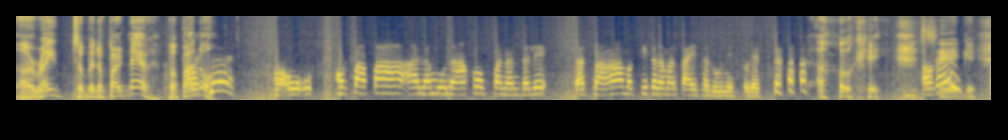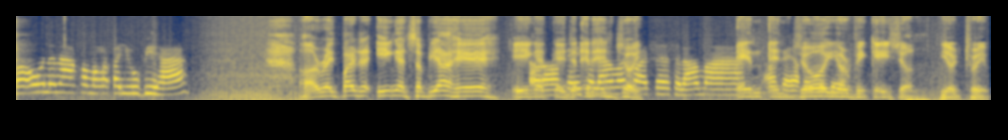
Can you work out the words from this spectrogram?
Alright, sabi ng partner, paano? Partner, mau magpapaalam muna ako panandali at baka magkita naman tayo sa lunes ulit. okay. okay? Sige. Mauna na ako mga kayubi ha. Alright, partner, ingat sa biyahe. Ingat kayo okay, dyan. And salamat enjoy. partner, salamat. And Okay, enjoy okay, sige. your vacation, your trip.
